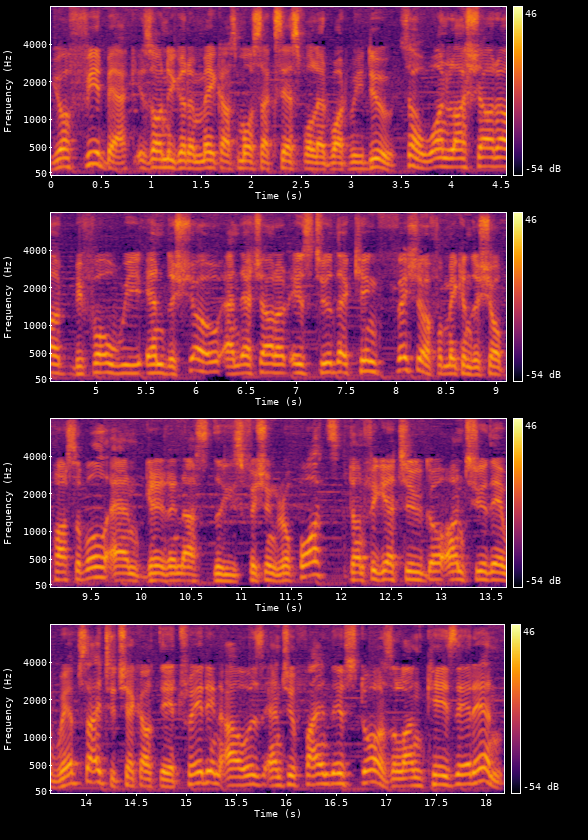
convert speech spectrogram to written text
Your feedback is only going to make us more successful at what we do. So, one last shout out before we end the show, and that shout out is to the Kingfisher for making the show possible and getting us these fishing reports. Don't forget to go onto their website to check out their trading hours and to find their stores along KZN.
